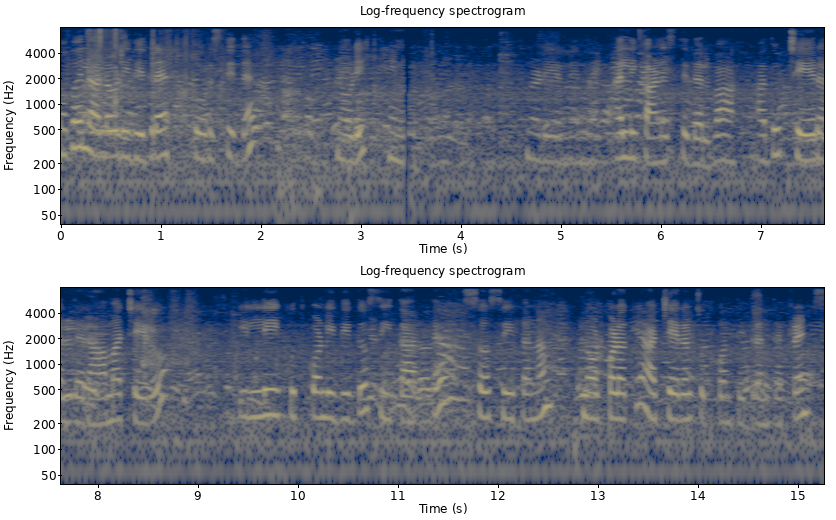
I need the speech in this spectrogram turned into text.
ಮೊಬೈಲ್ ಅಲೌಡ್ ಇದ್ದಿದ್ರೆ ತೋರಿಸ್ತಿದ್ದೆ. ನೋಡಿ, ಹಿಂಗೆ. ನೋಡಿ ಅಲ್ಲಿ ಅಲ್ಲಿ ಕಾಣಿಸ್ತಿದೆ ಅಲ್ವಾ? ಅದು ಚೇರ್ ಅಂತೆ, ರಾಮ ಚೇರು ಇಲ್ಲಿ ಕುತ್ಕೊಂಡಿದ್ದು ಸೀತಾ ಅಂತೆ. ಸೊ ಸೀತಾನ ನೋಡ್ಕೊಳ್ಳೋಕ್ಕೆ ಆ ಚೇರಲ್ಲಿ ಕುತ್ಕೊತಿದ್ರಂತೆ ಫ್ರೆಂಡ್ಸ್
